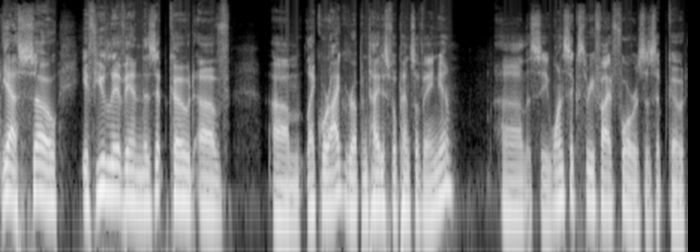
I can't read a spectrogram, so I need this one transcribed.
Yes. So if you live in the zip code of, um, like where I grew up in Titusville, Pennsylvania, uh, let's see, 16354 was the zip code.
